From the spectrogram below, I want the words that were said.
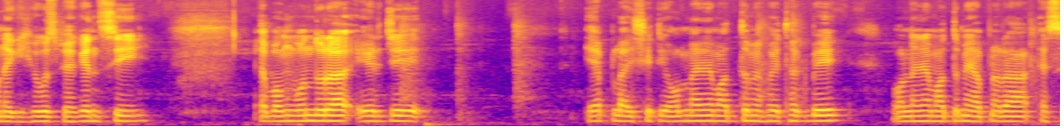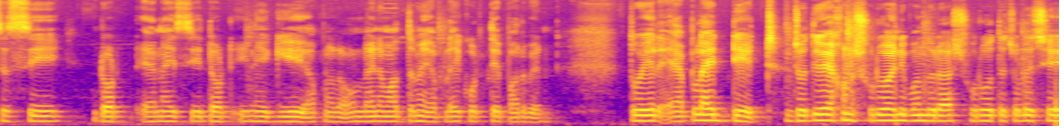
অনেক হিউজ ভ্যাকেন্সি এবং বন্ধুরা, এর যে অ্যাপ্লাই সেটি অনলাইনের মাধ্যমে হয়ে থাকবে। অনলাইনের মাধ্যমে আপনারা এসএসসি ডট এনআইসি ডট ইনে গিয়ে আপনারা অনলাইনের মাধ্যমে অ্যাপ্লাই করতে পারবেন। তো এর অ্যাপ্লাই ডেট যদিও এখন শুরু হয়নি বন্ধুরা, শুরু হতে চলেছে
